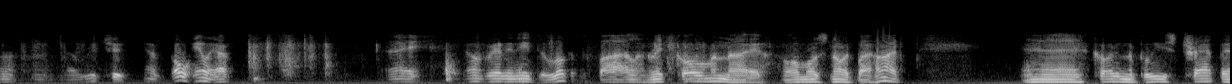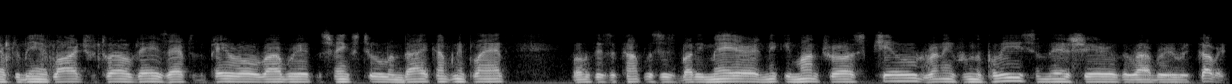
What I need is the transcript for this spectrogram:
Uh, now, Richard. yeah, Oh, here we are. I don't really need to look at the file on Rich Coleman. I almost know it by heart. Uh, caught in the police trap after being at large for 12 days after the payroll robbery at the Sphinx Tool and Die Company plant. Both his accomplices, Buddy Mayer and Mickey Montross, killed running from the police and their share of the robbery recovered.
